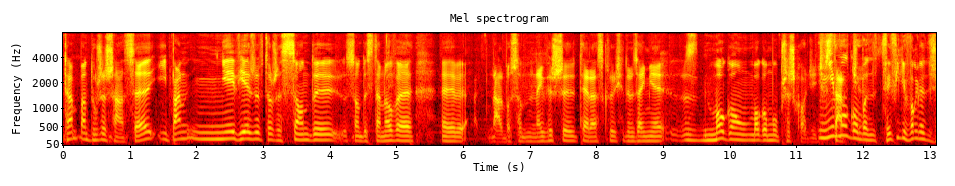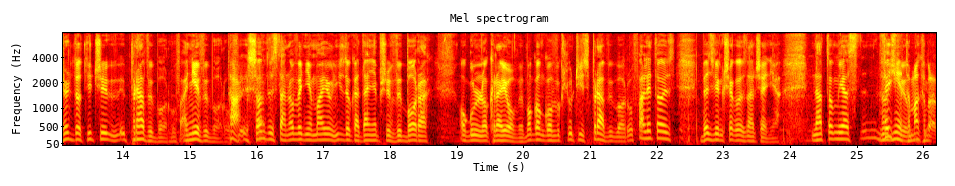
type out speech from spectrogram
Trump ma duże szanse i pan nie wierzy w to, że sądy, sądy stanowe e, no, albo Sąd Najwyższy teraz, który się tym zajmie, mogą, mogą mu przeszkodzić Nie starcie. mogą, bo w tej chwili w ogóle rzecz dotyczy prawyborów, a nie wyborów. Tak, Sądy stanowe nie mają nic do gadania przy wyborach ogólnokrajowych. Mogą go wykluczyć z prawyborów, ale to jest bez większego znaczenia. Natomiast No weźmy, nie, to ma chyba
